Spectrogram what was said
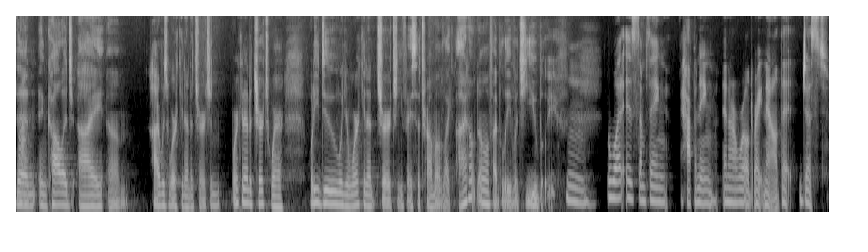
then in college i um, i was working at a church and working at a church where what do you do when you're working at a church and you face the trauma of like i don't know if i believe what you believe. What is something happening in our world right now that just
